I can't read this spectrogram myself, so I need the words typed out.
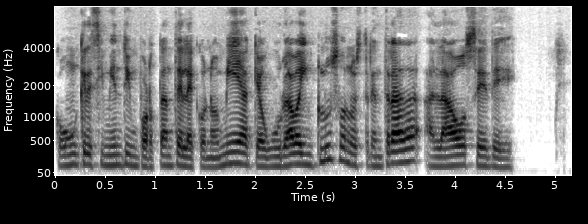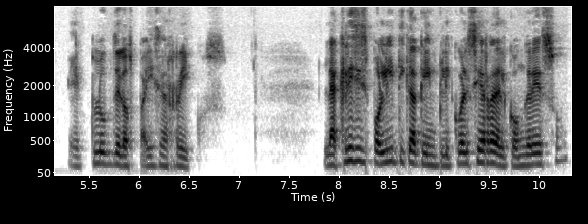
con un crecimiento importante de la economía que auguraba incluso nuestra entrada a la OCDE, el Club de los Países Ricos. La crisis política que implicó el cierre del Congreso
